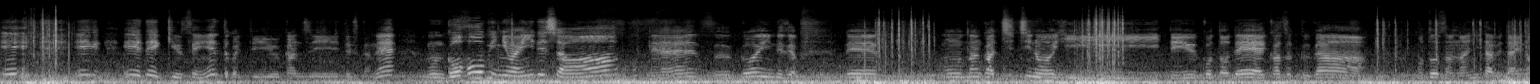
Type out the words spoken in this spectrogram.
A, A, A で9000円とかっていう感じですかね。もうご褒美にはいいでしょねすごいんですよ。で、もうなんか父の日っていうことで家族が「お父さん何食べたいの?」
